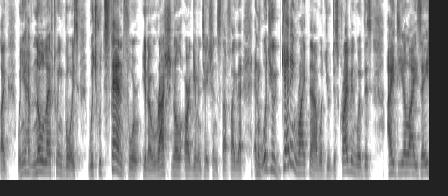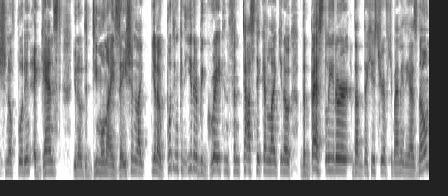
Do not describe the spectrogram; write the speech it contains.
like when you have no left-wing voice which would stand for you know rational argumentation stuff like that and what you're getting right now what you're describing with this idealization of putin against you know the demonization like you know putin can either be great and fantastic and like you know the best leader that the history of humanity has known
